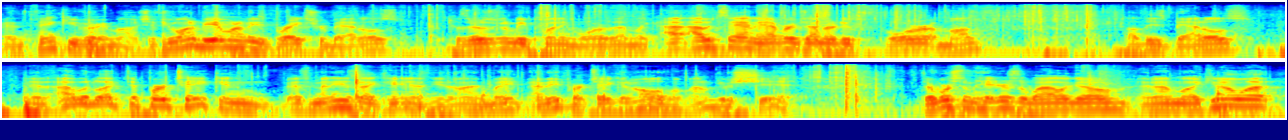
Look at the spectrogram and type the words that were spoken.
And thank you very much. If you want to be in one of these breaks for battles, because there's gonna be plenty more of them. Like I, I would say on average, I'm gonna do four a month of these battles. And I would like to partake in as many as I can. You know, I might I may partake in all of them. I don't give a shit. There were some haters a while ago, and I'm like, you know what?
